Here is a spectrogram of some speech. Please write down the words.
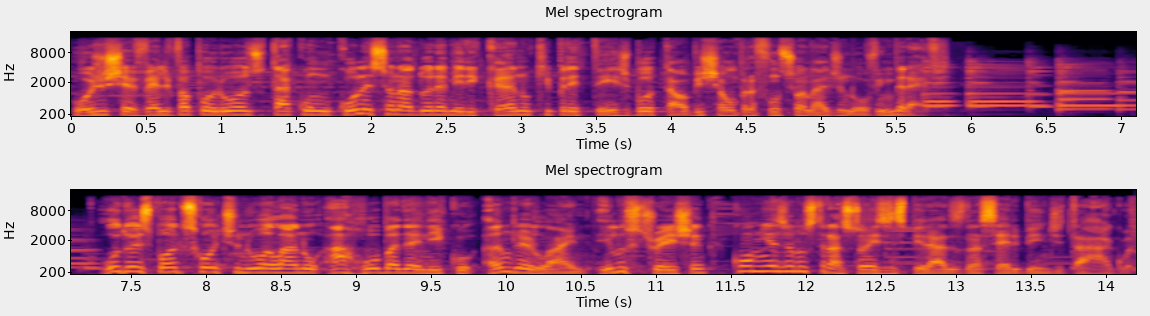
hoje o Chevelle Vaporoso está com um colecionador americano que pretende botar o bichão para funcionar de novo em breve. O Dois Pontos continua lá no arroba Danico Illustration com minhas ilustrações inspiradas na série Bendita Água.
